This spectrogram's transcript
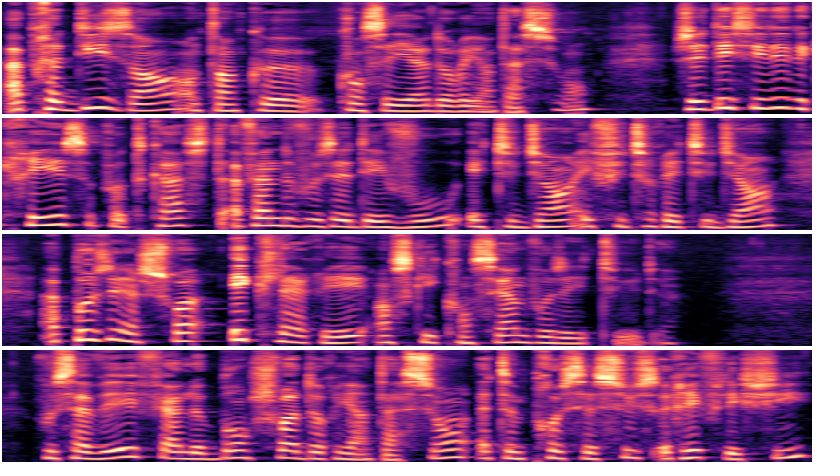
Après dix ans en tant que conseillère d'orientation, j'ai décidé de créer ce podcast afin de vous aider, vous, étudiants et futurs étudiants, à poser un choix éclairé en ce qui concerne vos études. Vous savez, faire le bon choix d'orientation est un processus réfléchi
